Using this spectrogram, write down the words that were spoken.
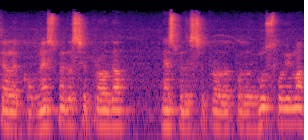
Telekom ne sme da se proda, ne sme da se proda pod ovim uslovima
